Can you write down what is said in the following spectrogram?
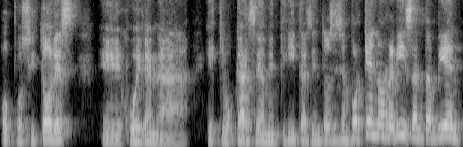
opositores eh, juegan a equivocarse a mentiritas y entonces dicen, ¿por qué no revisan también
